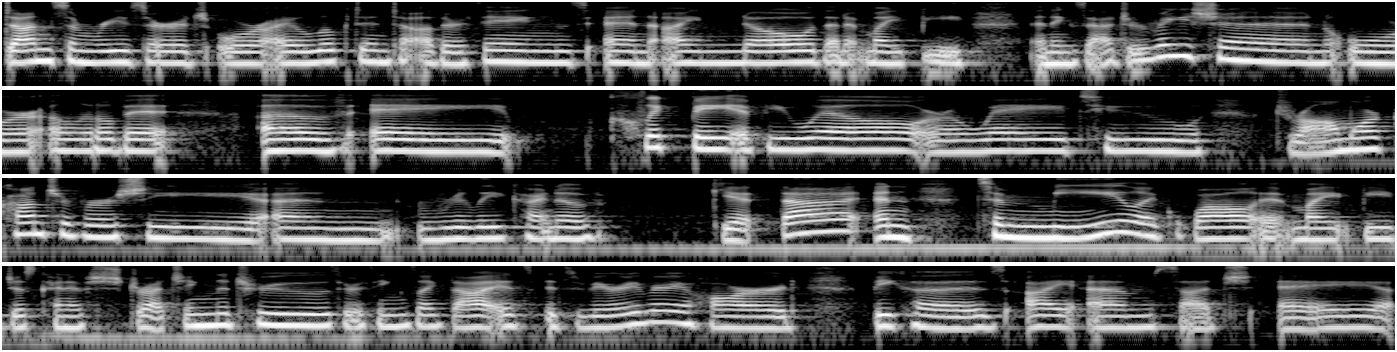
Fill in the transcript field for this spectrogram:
done some research or I looked into other things and I know that it might be an exaggeration or a little bit of a clickbait, if you will, or a way to draw more controversy and really kind of get that. And to me, like while it might be just kind of stretching the truth or things like that, it's it's very very hard because I am such a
